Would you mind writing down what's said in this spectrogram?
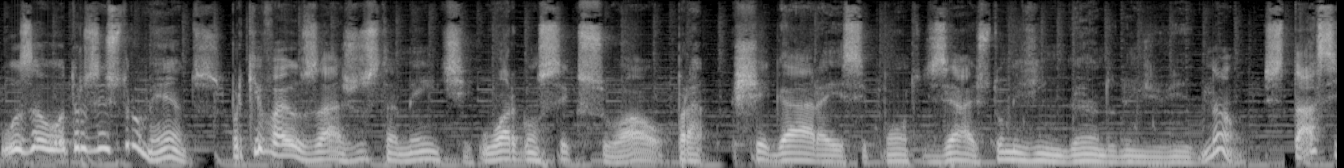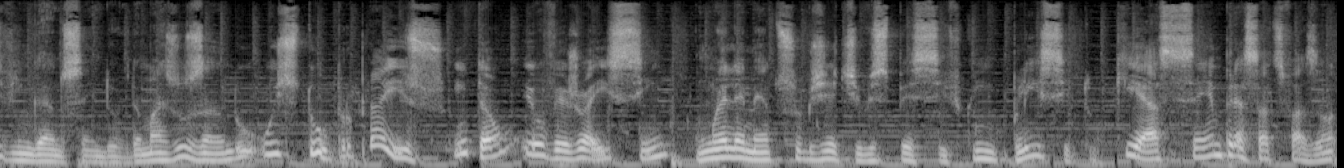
usa outros instrumentos, porque vai usar justamente o órgão sexual para chegar a esse ponto, dizer, ah, estou me vingando do indivíduo. Não, está se vingando sem dúvida, mas usando o estupro para isso. Então, eu vejo aí sim um elemento subjetivo específico implícito, que é sempre a satisfação,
